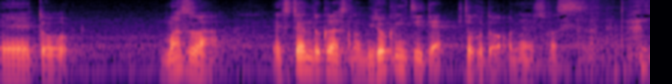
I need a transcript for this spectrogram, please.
えっ、とまずはえーステンドグラスの魅力について一言お願いします。はい。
